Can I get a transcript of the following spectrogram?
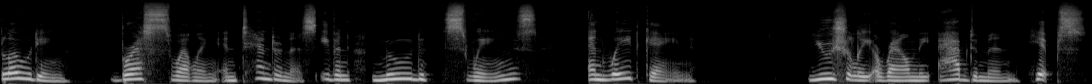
bloating, breast swelling and tenderness, even mood swings, and weight gain usually around the abdomen, hips,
